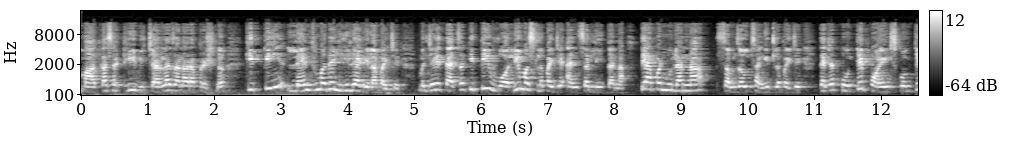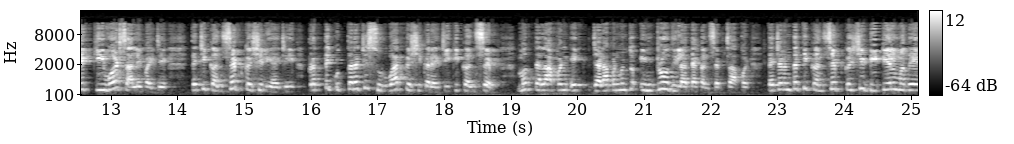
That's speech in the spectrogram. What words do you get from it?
मार्कासाठी विचारला जाणारा प्रश्न किती लेंथमध्ये लिहिल्या गेला पाहिजे? म्हणजे त्याचं किती व्हॉल्यूम असलं पाहिजे अँसर लिहिताना? ते आपण मुलांना समजावून सांगितलं पाहिजे. त्याच्यात कोणते पॉइंट्स कोणते कीवर्ड्स आले पाहिजे? त्याची कन्सेप्ट कशी लिहायची? प्रत्येक उत्तराची सुरुवात कशी करायची? की कन्सेप्ट मग त्याला आपण एक ज्याला आपण म्हणतो इंट्रो दिला त्या कन्सेप्टचा आपण. त्याच्यानंतर ती कन्सेप्ट कशी डिटेलमध्ये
